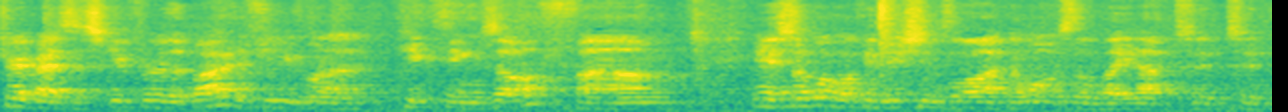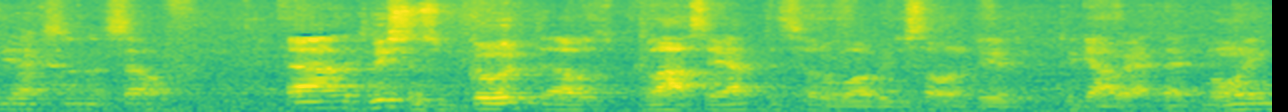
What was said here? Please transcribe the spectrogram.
Trev as the skipper of the boat, if you want to kick things off. Um, yeah, so what were conditions like, and what was the lead up to, to the accident itself? Uh, the conditions were good. I was glass out. That's sort of why we decided to, to go out that morning.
